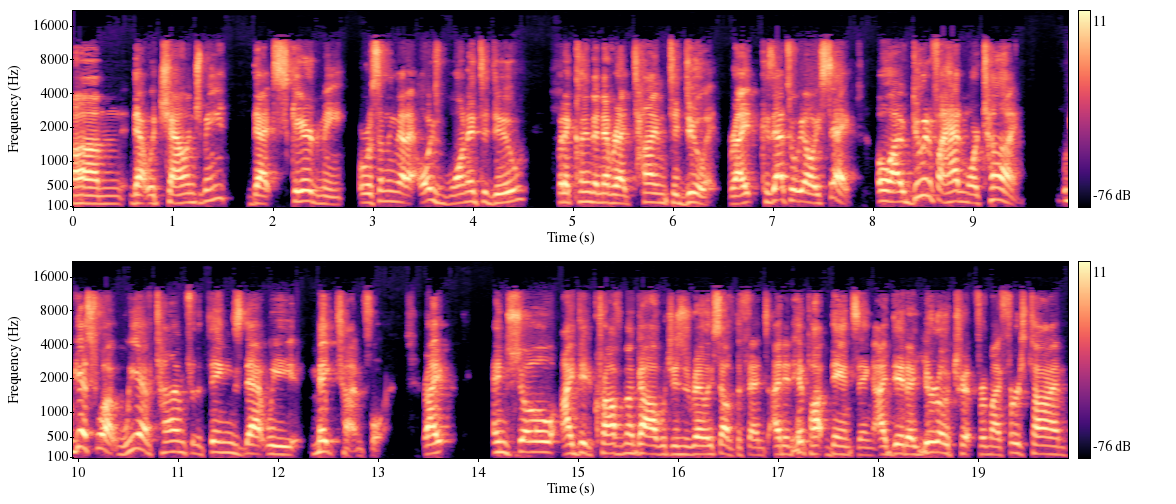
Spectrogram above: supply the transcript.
um, that would challenge me, that scared me, or was something that I always wanted to do, but I claimed I never had time to do it, right? Because that's what we always say. Oh, I would do it if I had more time. Well, guess what? We have time for the things that we make time for, right? And so I did Krav Maga, which is Israeli self defense. I did hip hop dancing. I did a Euro trip for my first time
